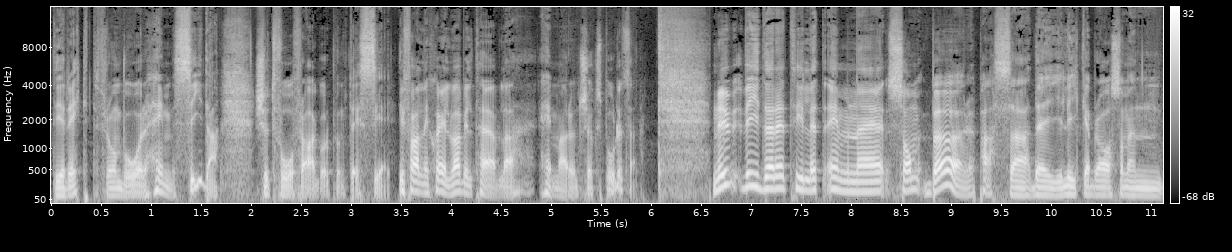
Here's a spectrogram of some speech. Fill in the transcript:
direkt från vår hemsida, 22fragor.se, ifall ni själva vill tävla hemma runt köksbordet sen. Nu vidare till ett ämne som bör passa dig lika bra som en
